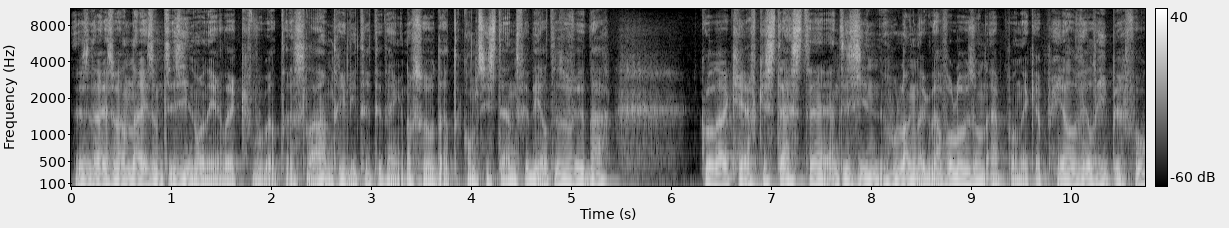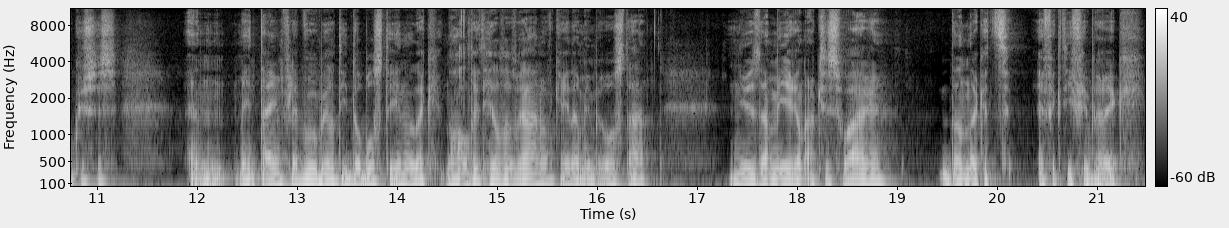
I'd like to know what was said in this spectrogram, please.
Dus dat is wel nice om te zien wanneer dat ik bijvoorbeeld er sla om drie liter te drinken of zo, dat het consistent verdeeld is over de dag. Ik wil dat ik even testen en te zien hoe lang dat ik dat volg, zo'n app. Want ik heb heel veel hyperfocuses. En mijn timeflip bijvoorbeeld, die dobbelsteen, waar ik nog altijd heel veel vragen over krijg, dat mijn bureau staat. Nu is dat meer een accessoire dan dat ik het effectief gebruik.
